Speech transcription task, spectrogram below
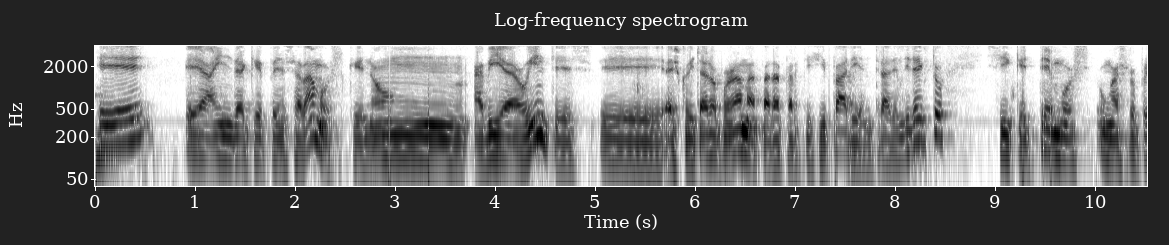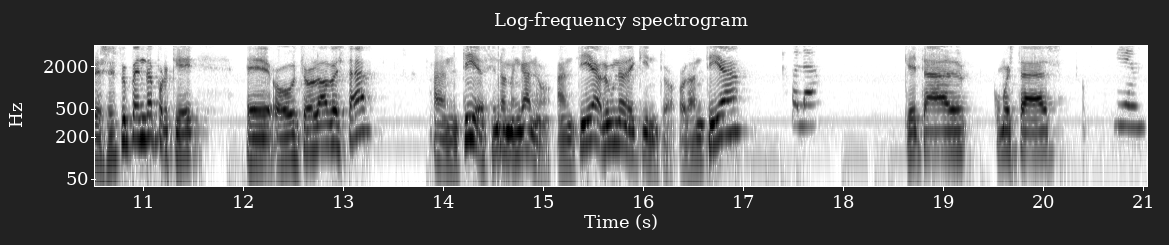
E, e aínda que pensábamos que non había ointes eh, a escoitar o programa para participar e entrar en directo, sí que temos unha sorpresa estupenda porque eh, o outro lado está Antía, se non me engano. Antía, alumna de quinto. Hola, Antía. Hola. Que tal? Como estás? Bien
